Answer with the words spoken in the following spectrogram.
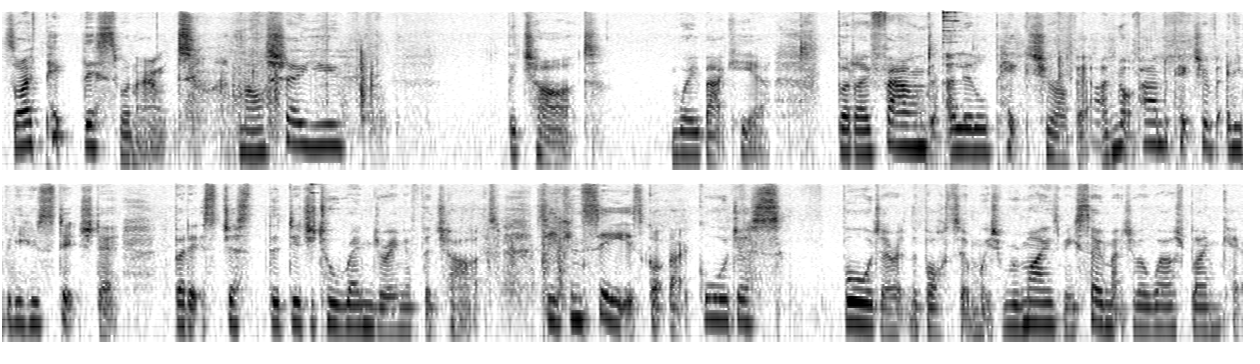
So I've picked this one out and I'll show you the chart way back here but I found a little picture of it. I've not found a picture of anybody who's stitched it but it's just the digital rendering of the chart. So you can see it's got that gorgeous border at the bottom, which reminds me so much of a Welsh blanket.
